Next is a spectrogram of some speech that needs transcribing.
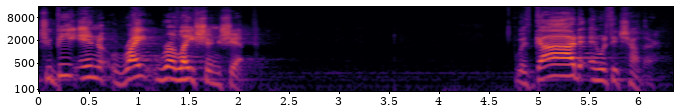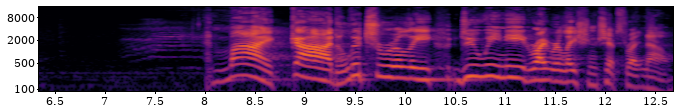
to be in right relationship with God and with each other. And my God, literally, do we need right relationships right now?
